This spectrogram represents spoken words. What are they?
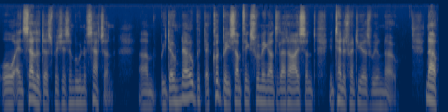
or Enceladus, which is a moon of Saturn. Um, we don't know, but there could be something swimming under that ice, and in 10 or 20 years we'll know. Now,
